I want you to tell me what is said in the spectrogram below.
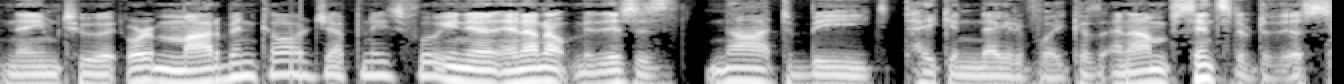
name to it, or it might have been called Japanese flu. You know, and I don't. This is not to be taken negatively because, and I'm sensitive to this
